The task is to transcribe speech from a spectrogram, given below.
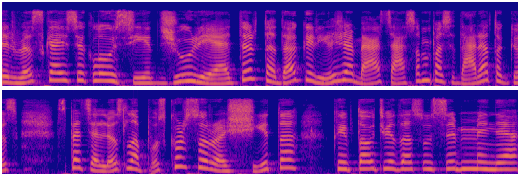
ir viską įsiklausyti, žiūrėti ir tada grįžę mes esam pasidarę tokius specialius lapus, kur surašyta, kaip tautvydas užsiminė,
